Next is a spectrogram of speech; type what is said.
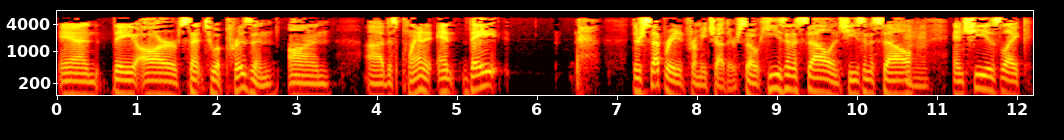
and they are sent to a prison on uh, this planet, and they they're separated from each other. So he's in a cell and she's in a cell, Mm-hmm. and she is like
